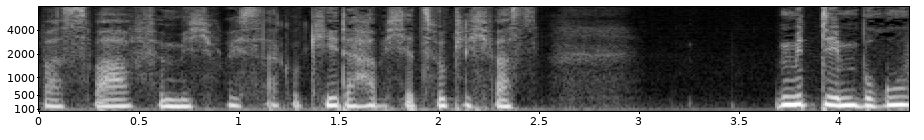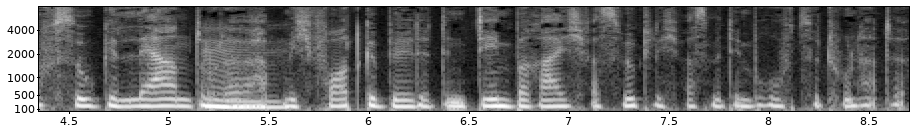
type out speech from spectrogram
was war für mich, wo ich sage, okay, da habe ich jetzt wirklich was mit dem Beruf so gelernt oder Mhm. habe mich fortgebildet in dem Bereich, was wirklich was mit dem Beruf zu tun hatte.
